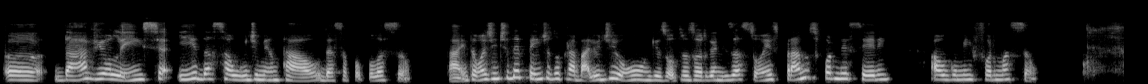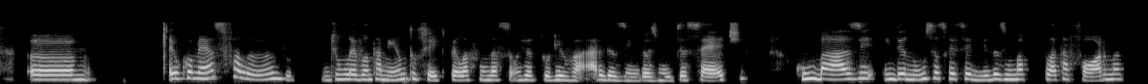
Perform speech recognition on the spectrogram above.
uh, da violência e da saúde mental dessa população. Tá? Então, a gente depende do trabalho de ONGs, outras organizações, para nos fornecerem alguma informação. Eu começo falando de um levantamento feito pela Fundação Getúlio Vargas em 2017, com base em denúncias recebidas em uma plataforma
